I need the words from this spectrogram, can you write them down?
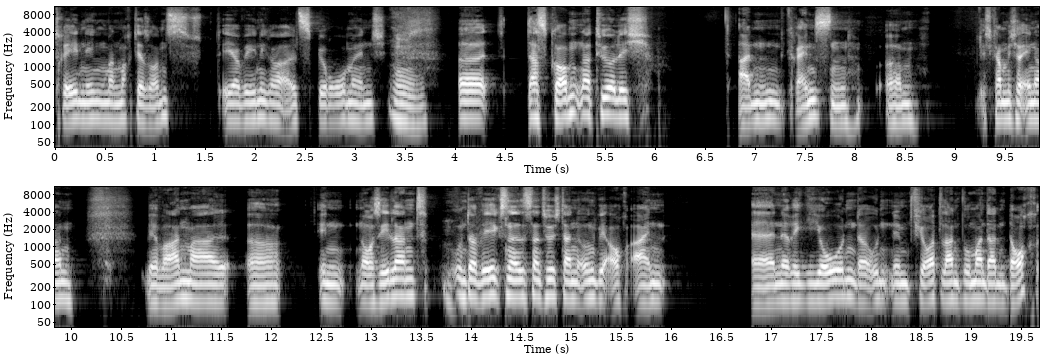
Training. Man macht ja sonst eher weniger als Büromensch. Mhm. Äh, das kommt natürlich an Grenzen. Ähm, ich kann mich erinnern, wir waren mal äh, in Neuseeland unterwegs und das ist natürlich dann irgendwie auch ein äh, eine Region da unten im Fjordland, wo man dann doch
